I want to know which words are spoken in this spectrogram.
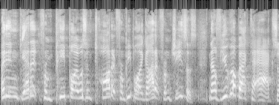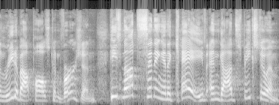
I didn't get it from people. I wasn't taught it from people. I got it from Jesus. Now, if you go back to Acts and read about Paul's conversion, he's not sitting in a cave and God speaks to him.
